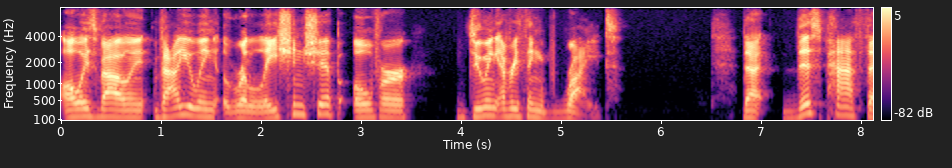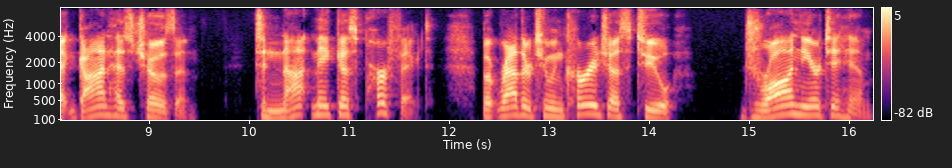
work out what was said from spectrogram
always valuing, valuing relationship over doing everything right, that this path that God has chosen to not make us perfect, but rather to encourage us to draw near to him,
